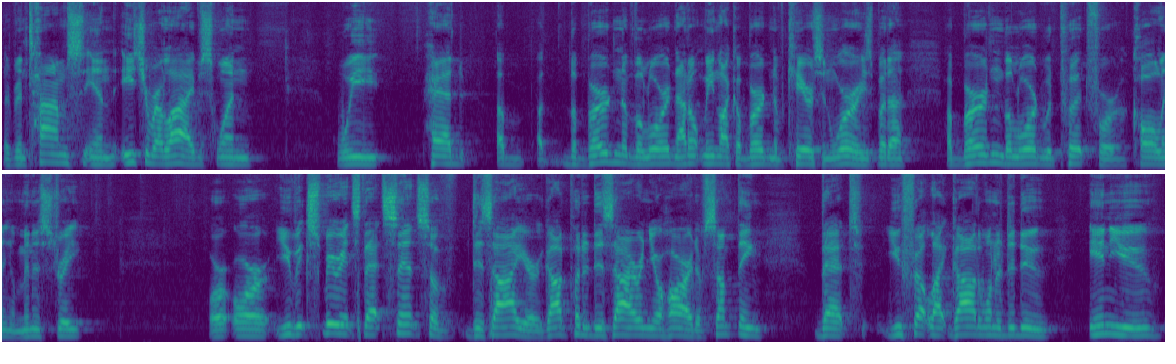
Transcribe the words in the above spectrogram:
there have been times in each of our lives when we had a, a, the burden of the Lord, and I don't mean like a burden of cares and worries, but a, a burden the Lord would put for a calling, a ministry, or, or you've experienced that sense of desire. God put a desire in your heart of something that you felt like God wanted to do in you,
